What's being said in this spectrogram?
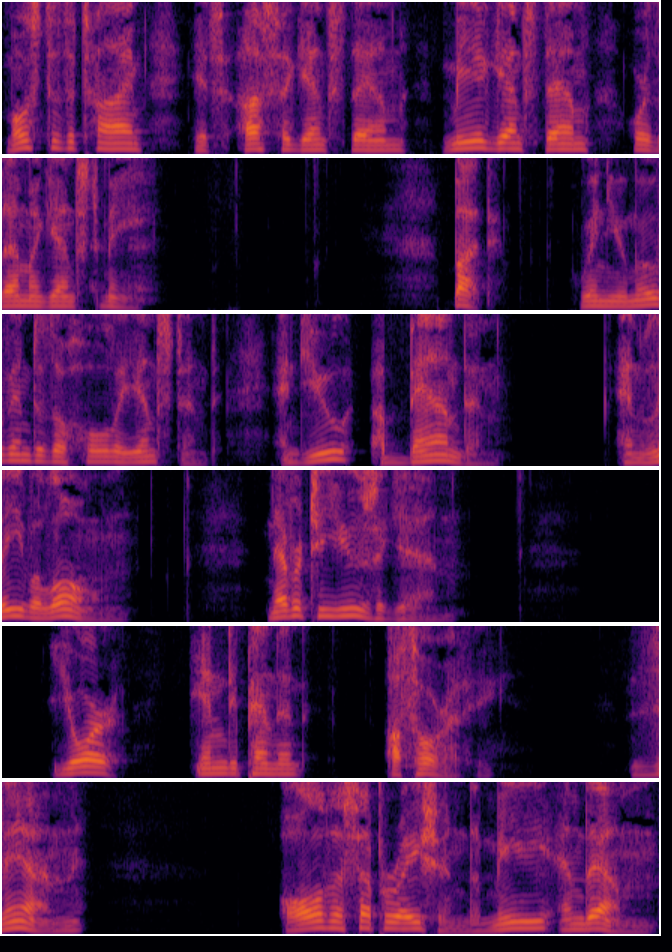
most of the time, it's us against them, me against them, or them against me. But when you move into the holy instant and you abandon and leave alone, never to use again, your independent authority, then all the separation, the me and them,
